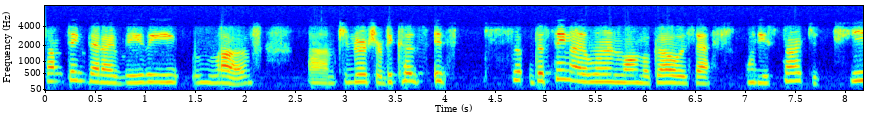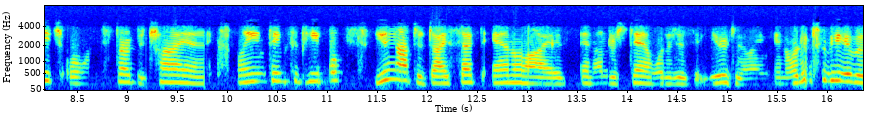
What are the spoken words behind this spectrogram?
something that I really love um, to nurture because it's the thing I learned long ago is that when you start to teach or start to try and explain things to people, you have to dissect, analyze, and understand what it is that you're doing in order to be able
